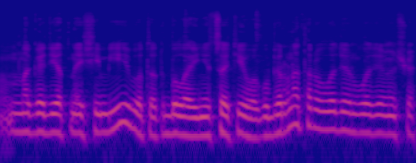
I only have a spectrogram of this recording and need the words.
многодетной семьи, вот это была инициатива губернатора Владимира Владимировича,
